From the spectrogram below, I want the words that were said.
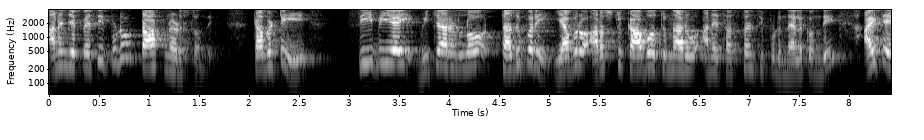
అని చెప్పేసి ఇప్పుడు టాక్ నడుస్తుంది. కాబట్టి సిబిఐ విచారణలో తదుపరి ఎవరు అరెస్టు కాబోతున్నారు అనే సస్పెన్స్ ఇప్పుడు నెలకొంది. అయితే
